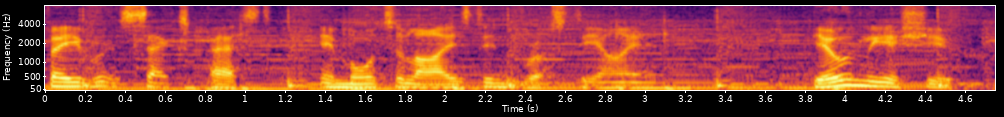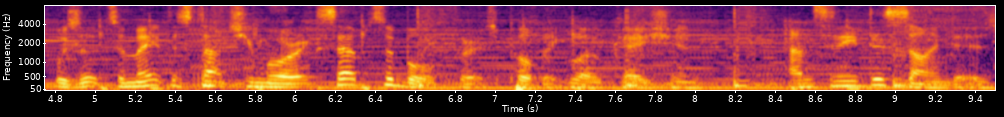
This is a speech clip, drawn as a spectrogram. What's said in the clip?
favourite sex pest immortalised in rusty iron. The only issue was that to make the statue more acceptable for its public location, Antony designed it as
